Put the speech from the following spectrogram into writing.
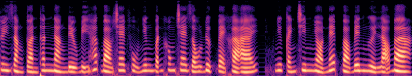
Tuy rằng toàn thân nàng đều bị hắc bào che phủ nhưng vẫn không che giấu được vẻ khả ái, như cánh chim nhỏ nép vào bên người lão bà.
